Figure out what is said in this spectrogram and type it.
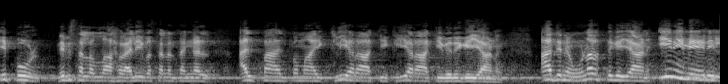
ഇപ്പോൾ നബി സല്ലല്ലാഹു അലൈഹി വസല്ലം തങ്ങൾ അല്പാൽപമായി ക്ലിയറാക്കി ക്ലിയറാക്കി വരികയാണ്. അതിനെ ഉണർത്തുകയാണ്. ഇനിമേലിൽ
